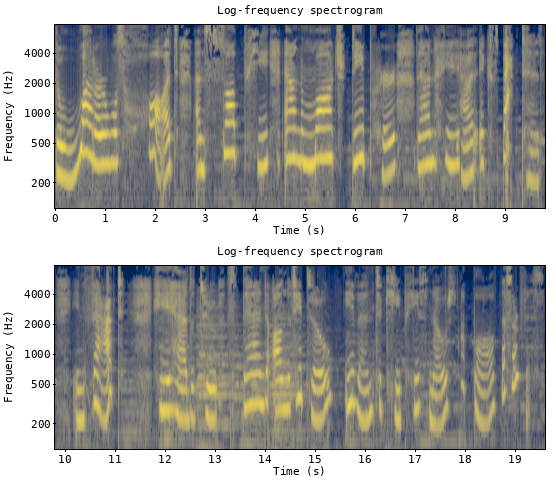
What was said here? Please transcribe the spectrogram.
The water was hot and soapy and much deeper than he had expected. In fact, he had to stand on tiptoe even to keep his nose above the surface.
